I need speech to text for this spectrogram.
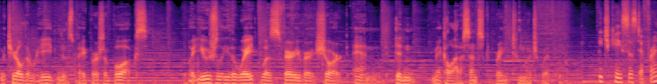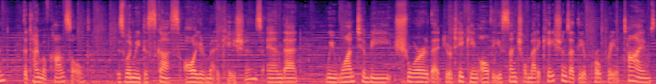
material to read, newspapers or books but usually the wait was very, very short and it didn't make a lot of sense to bring too much with me. Each case is different. The time of consult is when we discuss all your medications and that we want to be sure that you're taking all the essential medications at the appropriate times,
